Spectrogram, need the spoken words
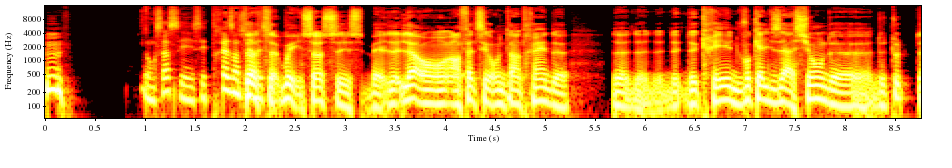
Hmm. Donc ça, c'est très intéressant. Ça, ça- oui, ça, c'est. ben, là, on- en fait, c'est- on est en train de, de, de- de- de créer une vocalisation de, de, toute,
